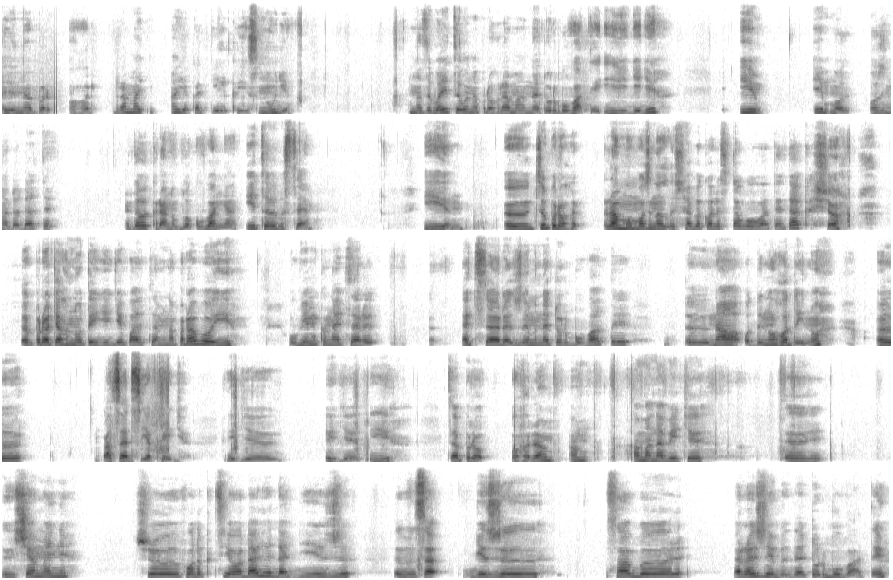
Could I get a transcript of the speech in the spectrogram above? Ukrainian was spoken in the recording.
єдина програма, яка тільки існує. Називається вона програма Не турбувати. І її і, і можна додати до екрану блокування. І це все. І е, цю програму можна лише використовувати так, що протягнути її пальцем направо і увімкнеться ре- е, це режим не турбувати е, на одну годину. Е, а який е, е, і ця програма навіть е, е, ще менш функціональна, ніж, е, са- ніж е, сам ре- режим не турбувати.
